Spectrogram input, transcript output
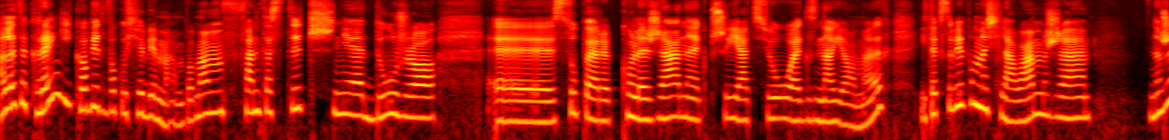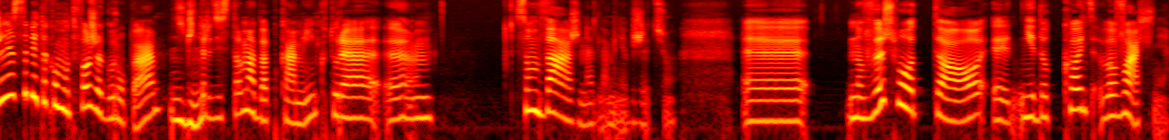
ale te kręgi kobiet wokół siebie mam, bo mam fantastycznie dużo e, super koleżanek, przyjaciółek, znajomych i tak sobie pomyślałam, że no, że ja sobie taką utworzę grupę z 40 mhm. babkami, które y, są ważne dla mnie w życiu. Y, no, wyszło to y, nie do końca, bo właśnie,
